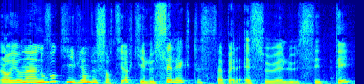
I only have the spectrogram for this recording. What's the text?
Alors, il y en a un nouveau qui vient de sortir, qui est le Select, ça s'appelle E S-E-L-E-C-T.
